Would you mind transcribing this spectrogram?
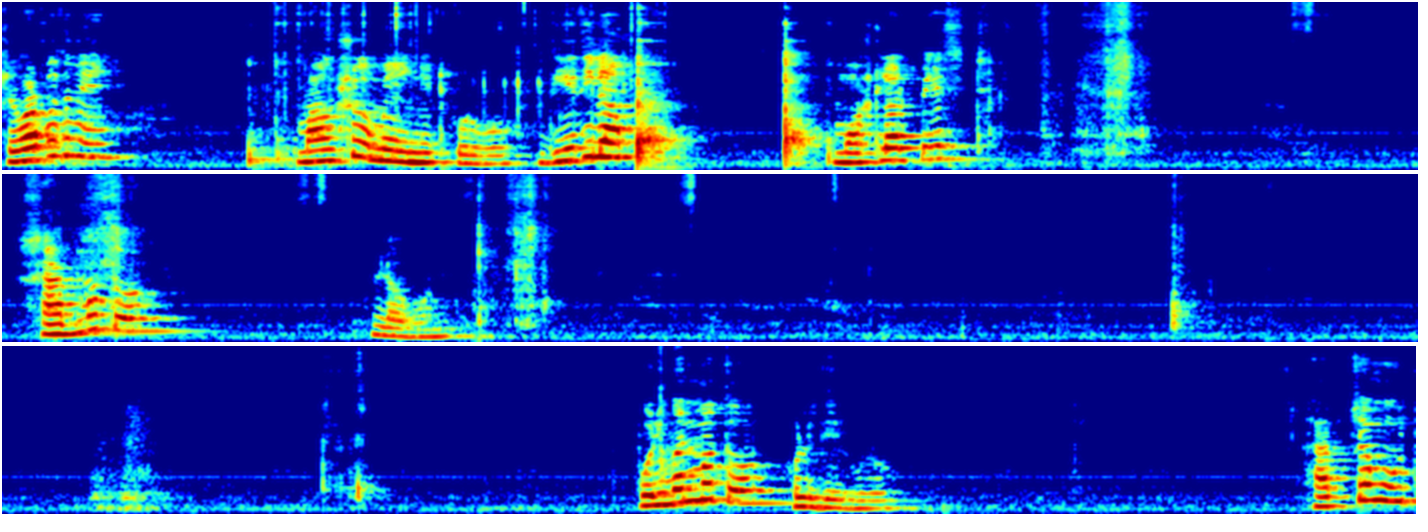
সবার প্রথমে মাংস ম্যারিনেট করব। দিয়ে দিলাম মশলার পেস্ট স্বাদ মতো লবণ। পরিমাণ মতো হলুদের গুঁড়ো। হাফ চামচ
